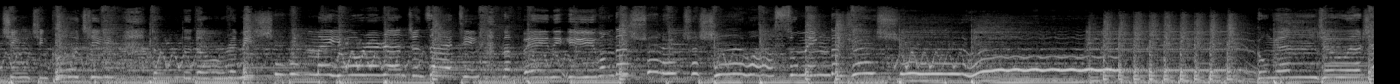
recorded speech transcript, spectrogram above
轻轻哭泣嘟嘟都人咪西没有人认真在听那被你遗忘的旋律却是我宿命的追寻。公园就要拆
